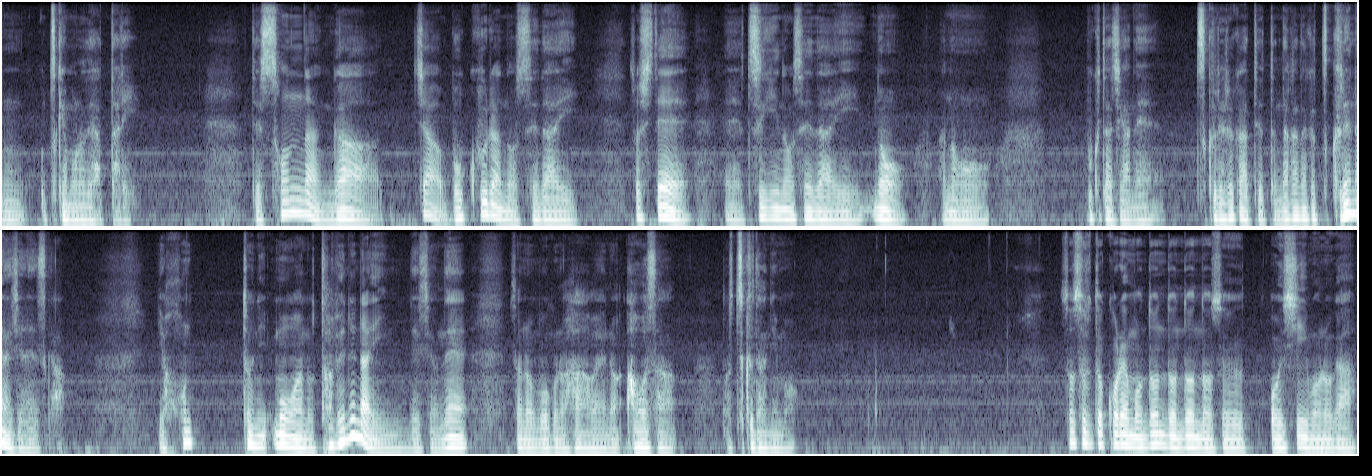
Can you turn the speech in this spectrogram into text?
うん、漬物であったりでそんなんがじゃあ僕らの世代そして、えー、次の世代の、あの僕たちがね作れるかって言ったらなかなか作れないじゃないですか。いや本当にもうあの食べれないんですよねその僕の母親の青さんの佃煮も。そうするとこれもどんどんどんどんそういう美味しいものが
